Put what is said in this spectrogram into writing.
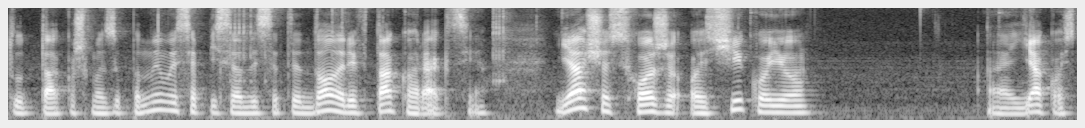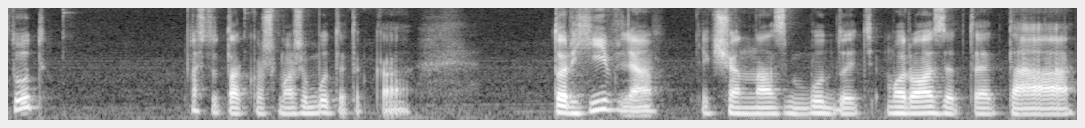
Тут також ми зупинилися після 10 доларів та корекція. Я щось схоже очікую. е, Якось тут. Ось тут також може бути така торгівля. якщо нас будуть морозити та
